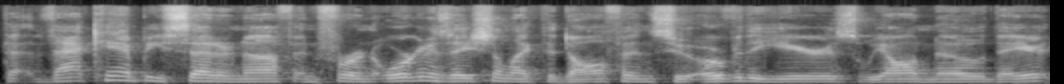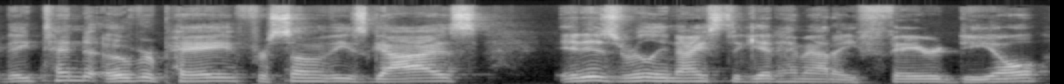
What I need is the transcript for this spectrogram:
That that can't be said enough. And for an organization like the Dolphins, who over the years we all know they they tend to overpay for some of these guys, it is really nice to get him at a fair deal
